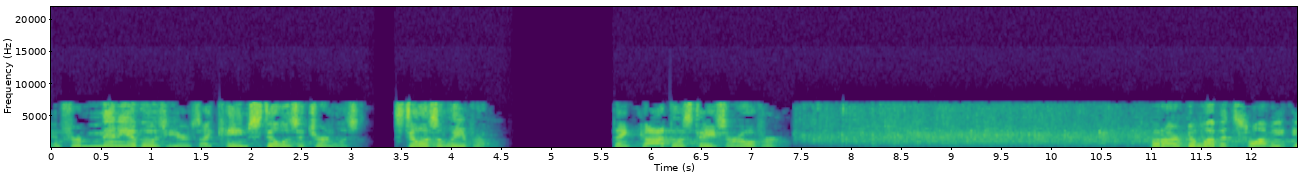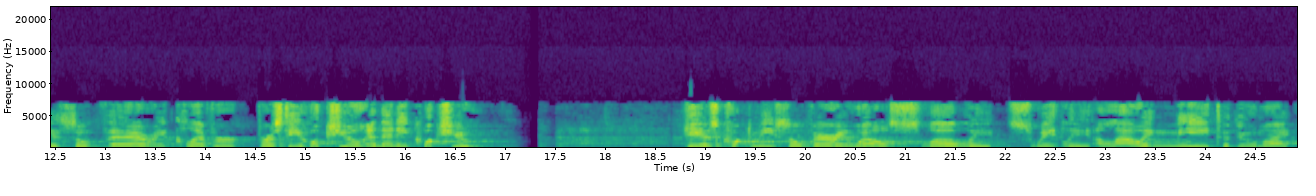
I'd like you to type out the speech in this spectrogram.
And for many of those years, I came still as a journalist, still as a Libra. Thank God those days are over. But our beloved Swami is so very clever. First he hooks you and then he cooks you. He has cooked me so very well, slowly, sweetly, allowing me to do my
